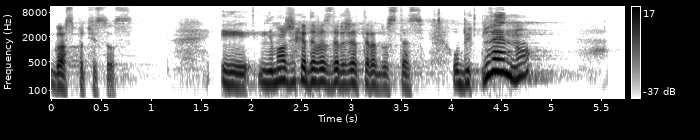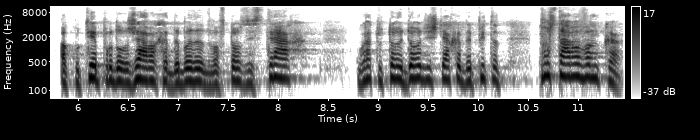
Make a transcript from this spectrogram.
Господ Исус. И не можеха да въздържат радостта си. Обикновено, ако те продължаваха да бъдат в този страх, когато той дойде, щяха да питат, какво става вънка?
